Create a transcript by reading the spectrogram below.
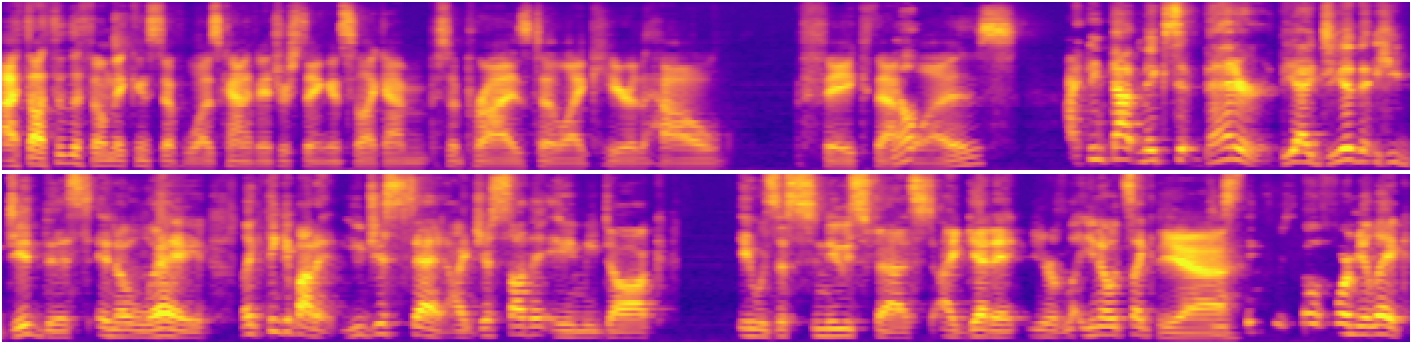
I thought that the filmmaking stuff was kind of interesting, and so like I'm surprised to like hear the, how fake that Nope. was. I think that makes it better. The idea that he did this in a way, like think about it. You just said, I just saw the Amy doc. It was a snooze fest. I get it. You're, you know, it's like Yeah. these things are so formulaic.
